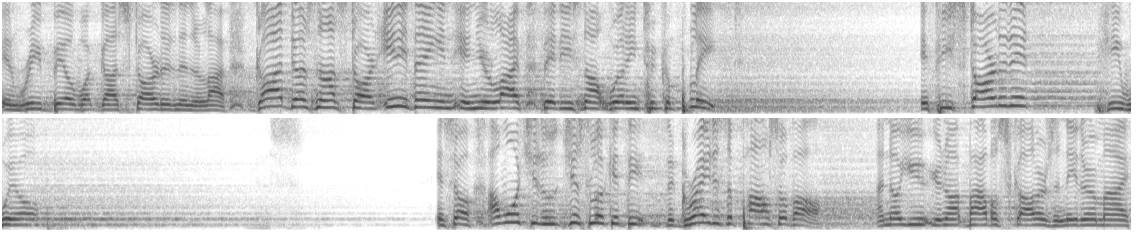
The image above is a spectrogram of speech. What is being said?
and rebuild what God started in their life. God does not start anything in, in your life that He's not willing to complete. If He started it, He will And so I want you to just look at the, the greatest apostle of all. I know you, you're not Bible scholars, and neither am I,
